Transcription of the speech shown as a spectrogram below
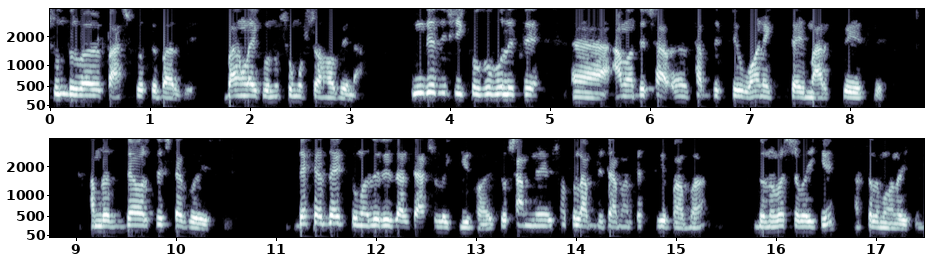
সুন্দরভাবে পাস করতে পারবে। বাংলায় কোনো সমস্যা হবে না। ইংরেজি শিক্ষকও বলেছে আমাদের সাবজেক্টে অনেকটাই মার্ক পেয়েছে। আমরা দেওয়ার চেষ্টা করেছি। দেখা যাক তোমাদের রেজাল্ট আসলে কি হয়। তো সামনে সকল আপডেট আমার কাছ থেকে পাবা। ধন্যবাদ সবাইকে। আসসালামু আলাইকুম।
